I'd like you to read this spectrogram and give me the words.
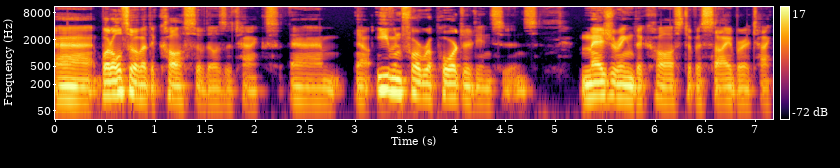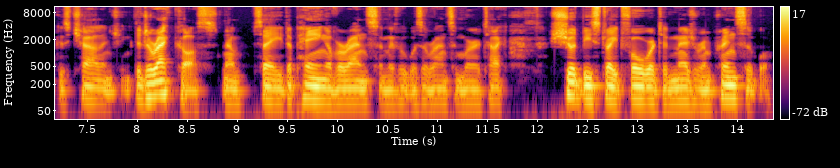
uh, but also about the costs of those attacks. Um, now even for reported incidents measuring the cost of a cyber attack is challenging. The direct costs, now say the paying of a ransom if it was a ransomware attack, should be straightforward to measure in principle.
